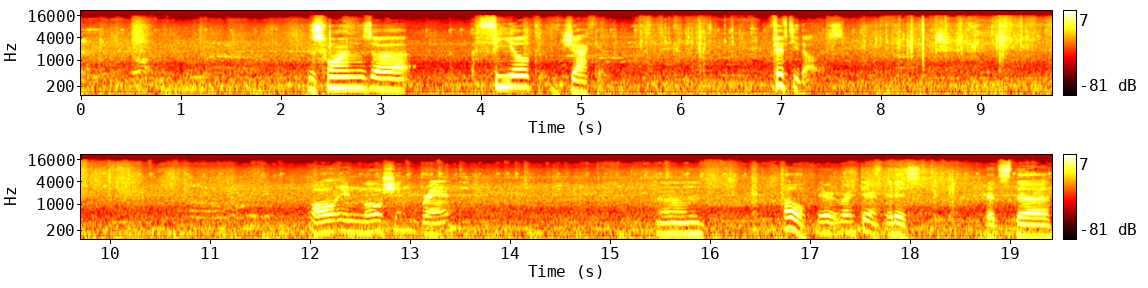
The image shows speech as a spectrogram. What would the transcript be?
Yeah. Go on. This one's a field jacket. Fifty dollars. All in motion brand. Um, oh, there, right there. It is. That's the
